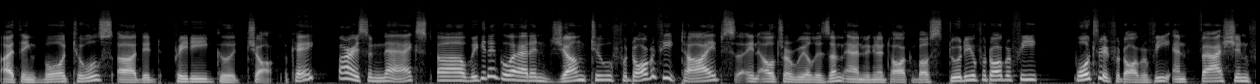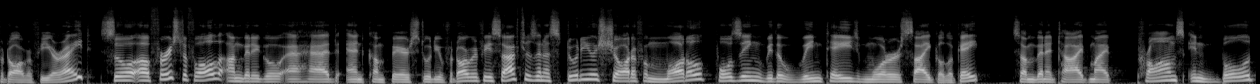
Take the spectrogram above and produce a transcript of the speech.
I think both tools uh, did pretty good job, okay? All right, so next, uh, we're going to go ahead and jump to photography types in ultra realism, and we're going to talk about studio photography, portrait photography and fashion photography, all right? So uh, first of all, I'm going to go ahead and compare studio photography. So I've chosen a studio shot of a model posing with a vintage motorcycle, okay? So I'm going to type my prompts in both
